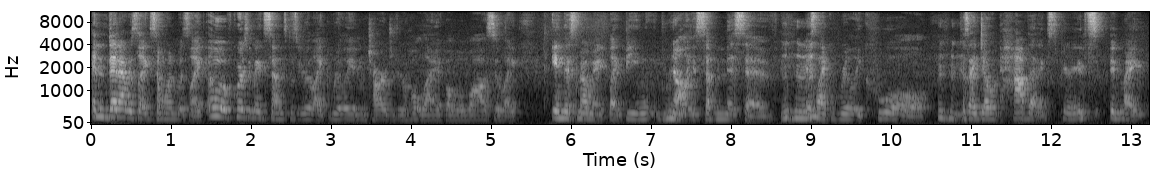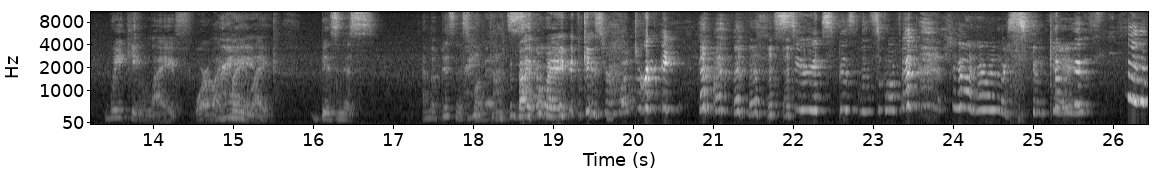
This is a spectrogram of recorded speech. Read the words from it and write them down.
and then I was like, someone was like, oh, of course it makes sense because you're like really in charge of your whole life, blah blah blah. So like in this moment, like being really Not. submissive Mhm. is like really cool because I don't have that experience in my waking life or like my like business. I'm a businesswoman, that's by so- the way, in case you're wondering. Serious businesswoman. she got here with her suitcase. and a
